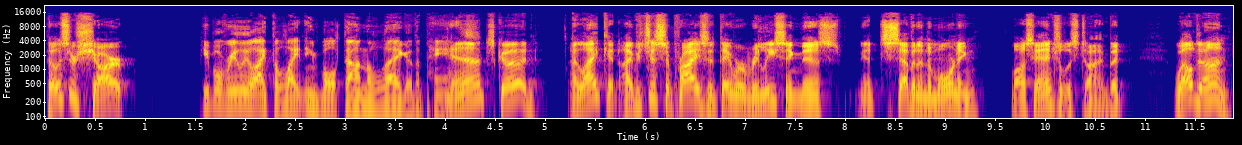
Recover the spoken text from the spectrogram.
Those are sharp. People really like the lightning bolt down the leg of the pants. Yeah, it's good. I like it. I was just surprised that they were releasing this at seven in the morning, Los Angeles time. But well done.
